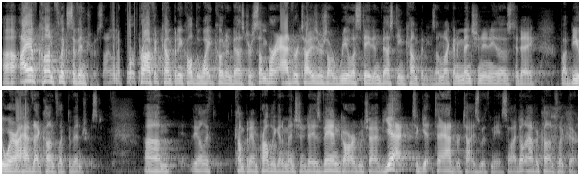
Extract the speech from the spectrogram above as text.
Uh, I have conflicts of interest. I own a for-profit company called the White Coat Investor. Some of our advertisers are real estate investing companies. I'm not going to mention any of those today, but be aware I have that conflict of interest. Um, the only company I'm probably going to mention today is Vanguard, which I have yet to get to advertise with me, so I don't have a conflict there.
